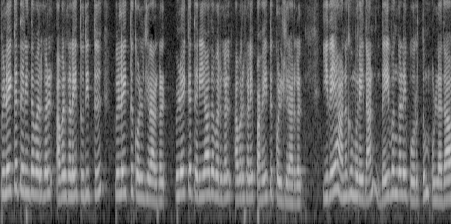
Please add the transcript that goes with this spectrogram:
பிழைக்க தெரிந்தவர்கள் அவர்களை துதித்து பிழைத்து கொள்கிறார்கள். பிழைக்க தெரியாதவர்கள் அவர்களை பகைத்து கொள்கிறார்கள். இதே அணுகுமுறைதான் தெய்வங்களை பொறுத்தும் உள்ளதா?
